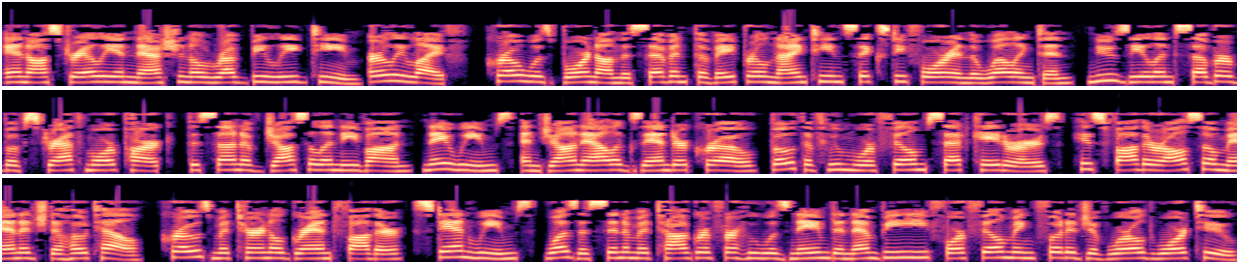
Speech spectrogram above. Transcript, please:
an Australian national rugby league team. Early life. Crowe was born on the 7th of April 1964 in the Wellington, New Zealand suburb of Strathmore Park, the son of Jocelyn Yvonne, née Wemyss, and John Alexander Crowe, both of whom were film set caterers. His father also managed a hotel. Crowe's maternal grandfather, Stan Wemyss, was a cinematographer who was named an MBE for filming footage of World War II.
